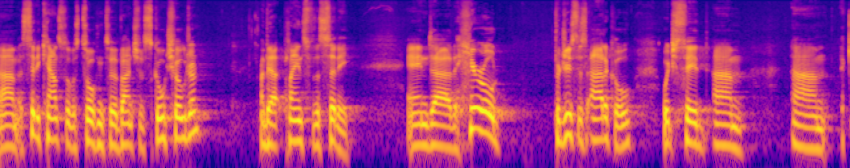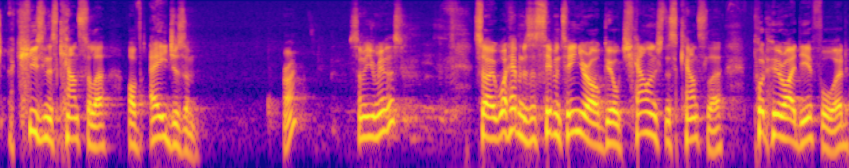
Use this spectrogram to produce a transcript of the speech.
um, a city councillor was talking to a bunch of school children about plans for the city. And uh, the Herald produced this article which said, um, um, accusing this councillor of ageism. Right? Some of you remember this? So, what happened is a 17 year old girl challenged this counsellor, put her idea forward,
